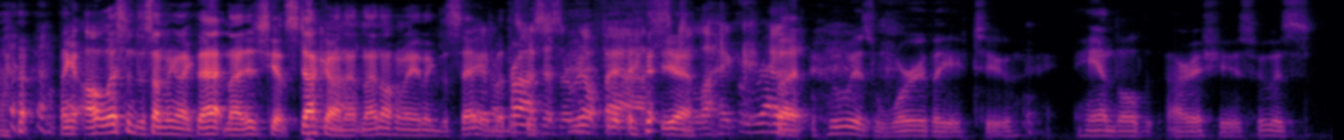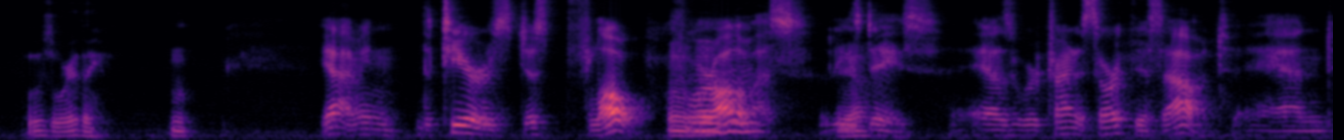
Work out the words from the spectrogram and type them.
like I'll listen to something like that and I just get stuck yeah. on it and I don't have anything to say. but process just, it real fast. yeah. Like. Right. But who is worthy to handle our issues? Who is who is worthy? Hmm. Yeah, I mean the tears just flow mm-hmm. for all of us these yeah. days as we're trying to sort this out and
